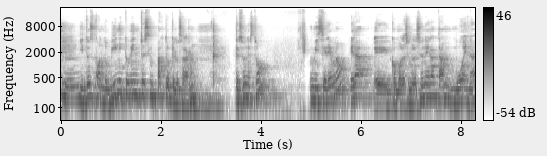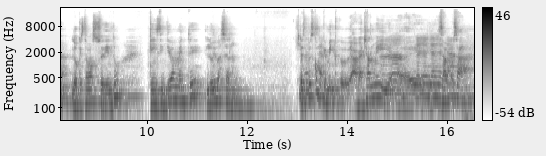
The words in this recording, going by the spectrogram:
Mm. Y entonces cuando viene y tú vienes todo ese impacto que los agarran, ¿te suena esto? Mi cerebro era, eh, como la simulación era tan buena lo que estaba sucediendo, que instintivamente lo iba a hacer. Después como que agacharme y... Ah, eh, o sea,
